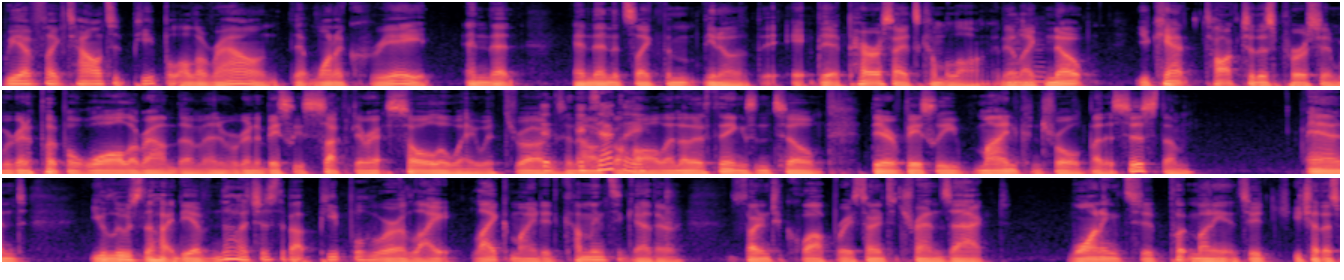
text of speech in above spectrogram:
we have like talented people all around that want to create, and that and then it's like the you know the, the parasites come along and they're like, mm-hmm. nope. You can't talk to this person. We're going to put up a wall around them, and we're going to basically suck their soul away with drugs and Exactly. alcohol and other things until they're basically mind controlled by the system and you lose the idea of no it's just about people who are like like-minded coming together starting to cooperate starting to transact wanting to put money into each other's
